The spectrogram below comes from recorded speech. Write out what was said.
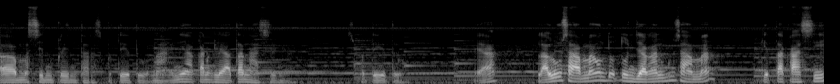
uh, mesin printer seperti itu. Nah, ini akan kelihatan hasilnya. Seperti itu. Ya. Lalu sama untuk tunjangan pun sama, kita kasih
